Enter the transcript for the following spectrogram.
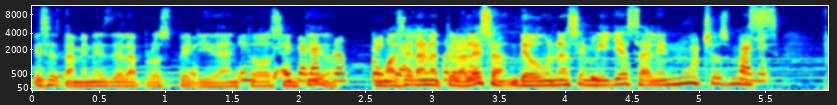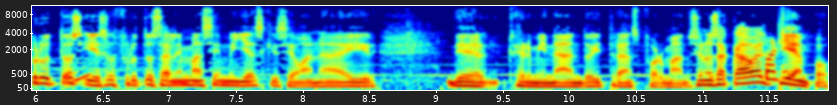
eso también es de la prosperidad en todo sentido. Como hace la naturaleza, de una semilla salen muchos más frutos y esos frutos salen más semillas que se van a ir terminando y transformando. Se nos acaba el tiempo.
